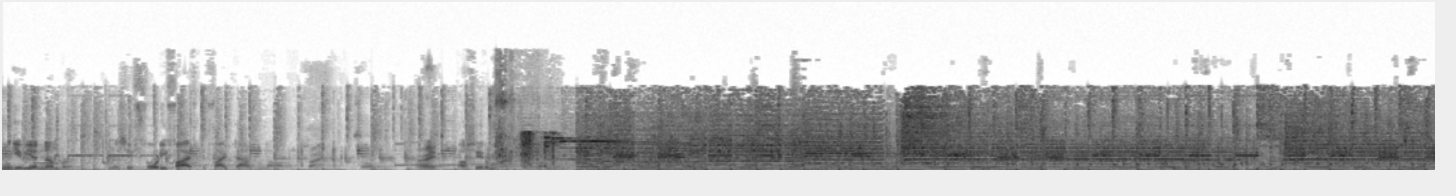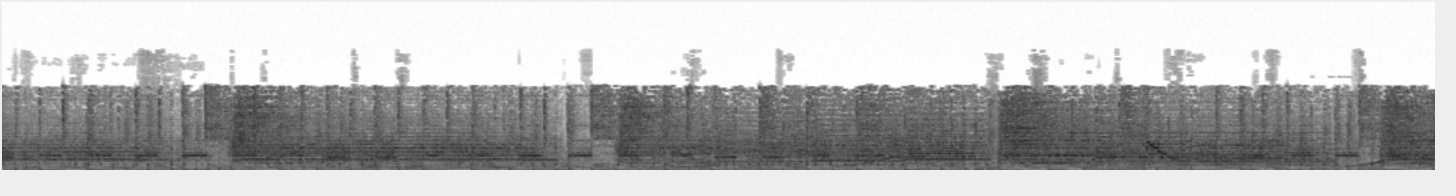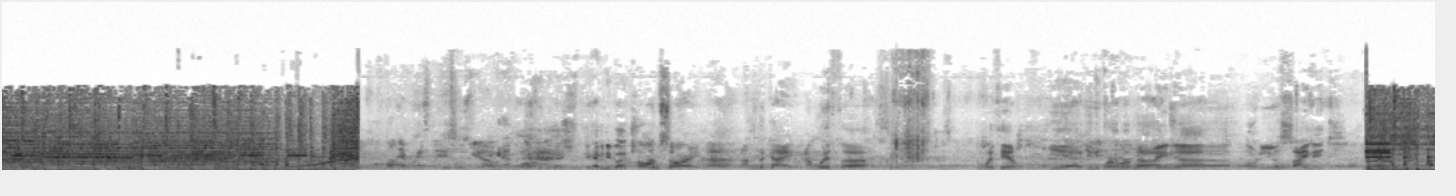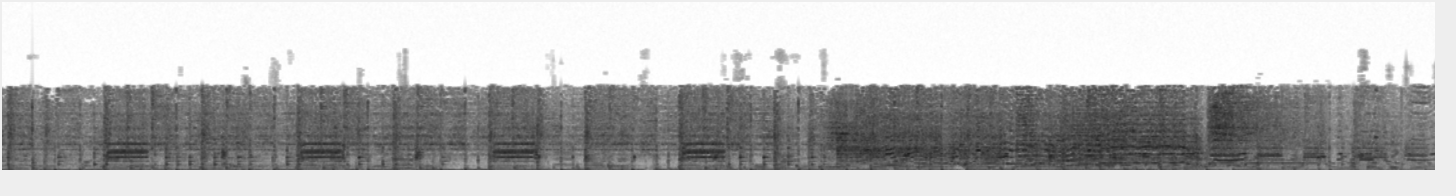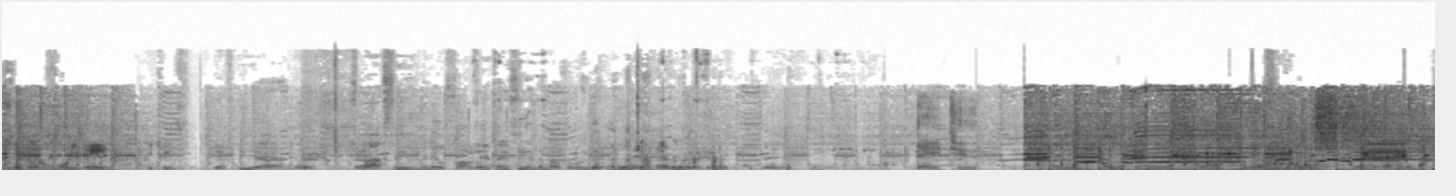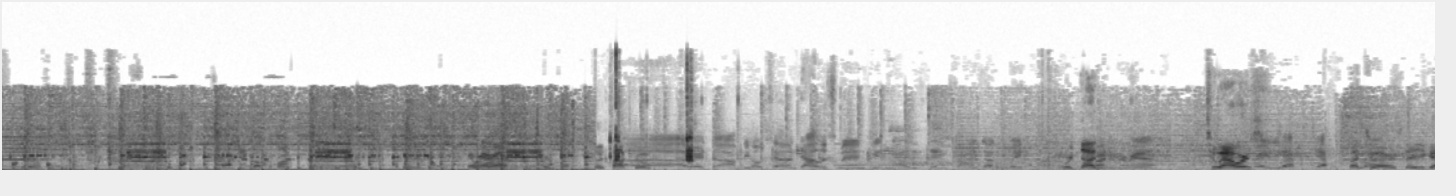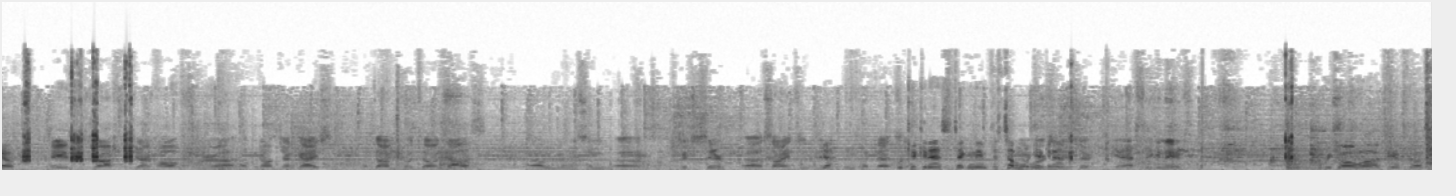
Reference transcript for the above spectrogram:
let me give you a number. I'm gonna say forty-five to five thousand dollars. Fine. So, All right, I'll see you tomorrow. You have any budge? Oh, I'm sorry. Uh, I'm the guy. I'm with. Uh, I'm with him. Yeah, you need We're to removing badge, uh, the signage. FBI work. Spot scene, man. They was following everything seeing. Them motherfuckers was looking, looking everywhere, dude. Day two. Herrera, go talk to him. Uh, here at the Omni Hotel in Dallas, man, getting all these damn signs out the way. We're done. Running around. Two hours? Crazy, yeah, yeah. About two hours. There you go. Hey, this is Josh from Giant Hall. We're uh, helping out junk guys at Hotel in Dallas. Uh, we're moving some uh, convention center uh, signs and, and Yeah. things like that. We're so kicking ass and taking names. Just tell them that we're works. kicking Yes, ass. sir. Kicking ass, taking names. Here we go, uh, DFW,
